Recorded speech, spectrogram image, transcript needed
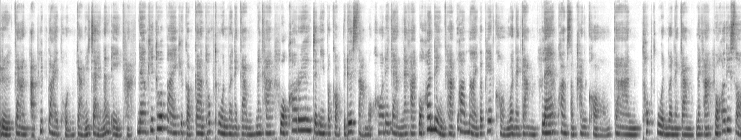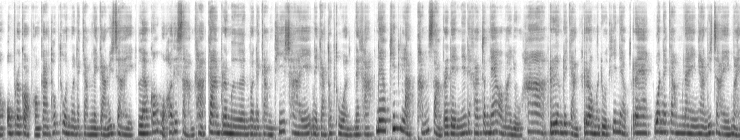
หรือการอภิปรายผลการวิจัยนั่นเองค่ะ แนวคิดทั่วไปเกี่ยวกับการทบทวนวรรณกรรมนะคะ หัวข้อเรื่องจะมีประกอบไปด้วย 3 หัวข้อด้วยกันนะคะ หัวข้อ1ค่ะความหมายประเภทของวรรณกรรม และความสำคัญของการทบทวนวรรณกรรมนะคะ หัวข้อที่ 2 องค์ประกอบของการทบทวนวรรณกรรมในการวิจัย แล้วก็หัวข้อที่ 3 ค่ะ การประเมินวรรณกรรมที่ใช้ในการทบทวนนะคะ แนวคิดหลักทั้ง 3 ประเด็นนี้นะคะจำแนกออกมาอยู่ 5 เรื่องด้วยกัน เรามาดูที่แนวแรก วรรณกรรมในงานวิจัยหมาย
